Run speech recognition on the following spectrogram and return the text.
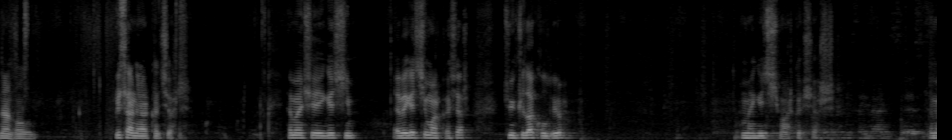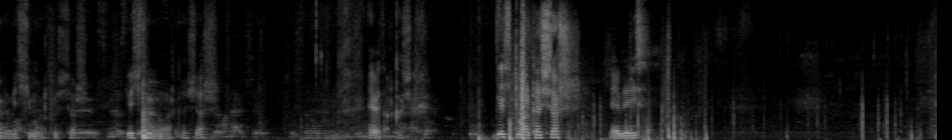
Lan oğlum. Bir saniye arkadaşlar. Hemen şeye geçeyim. Eve geçeyim arkadaşlar. Çünkü lag oluyor. Hemen geçeyim arkadaşlar. Hemen geçeyim arkadaşlar. Geçtim eve arkadaşlar. Evet arkadaşlar. Geçtim arkadaşlar. Evdeyiz.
